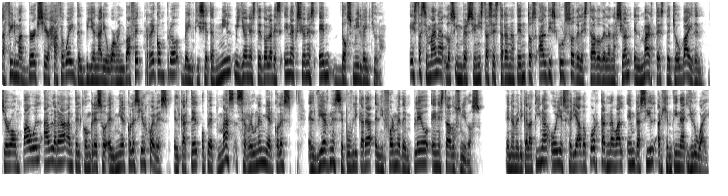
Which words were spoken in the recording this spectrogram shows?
La firma Berkshire Hathaway del billonario Warren Buffett recompró 27 mil millones de dólares en acciones en 2021. Esta semana los inversionistas estarán atentos al discurso del Estado de la Nación el martes de Joe Biden. Jerome Powell hablará ante el Congreso el miércoles y el jueves. El cartel OPEP más se reúne el miércoles. El viernes se publicará el informe de empleo en Estados Unidos. En América Latina hoy es feriado por carnaval en Brasil, Argentina y Uruguay.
